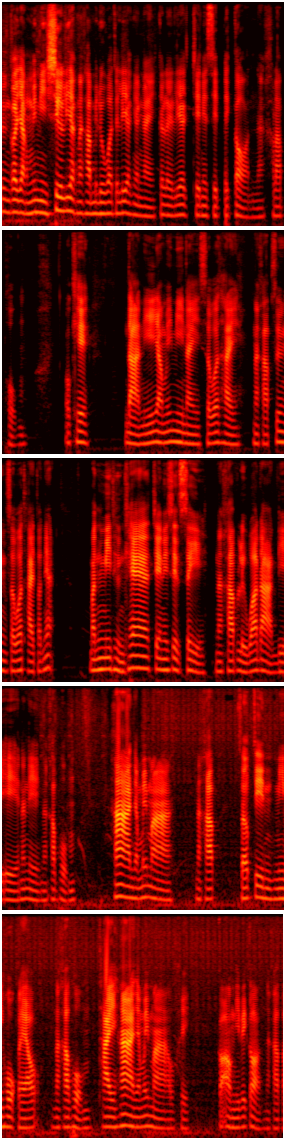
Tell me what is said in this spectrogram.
ซึ่งก็ยังไม่มีชื่อเรียกนะครับ ไม่รู้ว่าจะเรียกยังไง ก็เลยเรียกเจนิสิตไปก่อนนะครับผมโอเค ด่านนี้ยังไม่มีในเซิร์ฟเวอร์ไทยนะครับ ซึ่งเซิร์ฟเวอร์ไทยตอนเนี้ยมันมีถึงแค่ Genesis 4นะครับ หรือว่าด่าน DA นั่นเองนะครับผม5ยังไม่มานะครับเซิร์ฟจีนมี 6 แล้วนะครับผมไทย 5 ยังไม่มาโอเค ก็เอานี้ไปก่อนนะครับ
